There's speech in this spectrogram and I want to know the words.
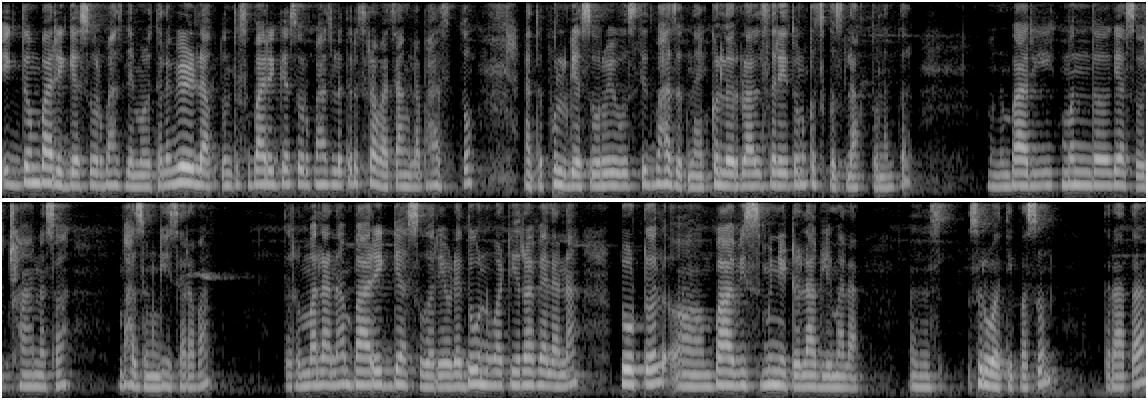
एकदम बारीक गॅसवर भाजल्यामुळे त्याला वेळ लागतो आणि तसं बारीक गॅसवर भाजलं तरच रवा चांगला भाजतो. आता फुल गॅसवर व्यवस्थित भाजत नाही. कलर लालसर येतो आणि कचकच लागतो नंतर. म्हणून बारीक मंद गॅसवर छान असा भाजून घ्यायचा रवा. तर मला ना बारीक गॅसवर एवढ्या दोन वाटी रव्याला ना टोटल बावीस मिनिटं लागली मला सुरुवातीपासून. तर आता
